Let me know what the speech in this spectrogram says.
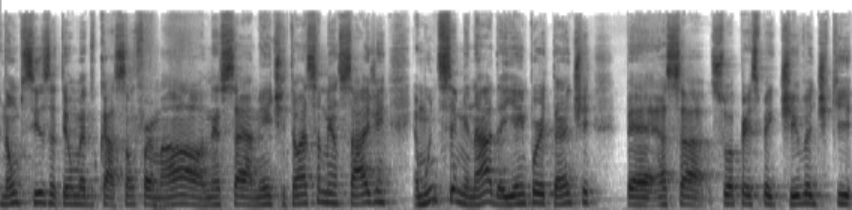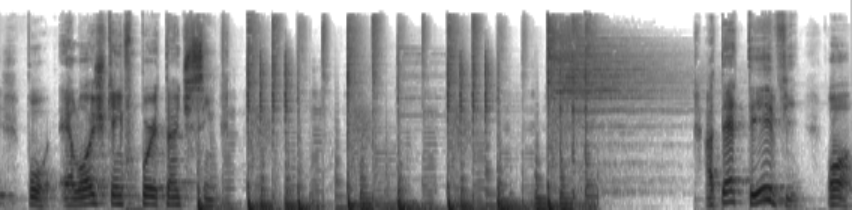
não precisa ter uma educação formal necessariamente. Então, essa mensagem é muito disseminada e é importante é, essa sua perspectiva de que, pô, é lógico que é importante sim. Até teve Ó,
